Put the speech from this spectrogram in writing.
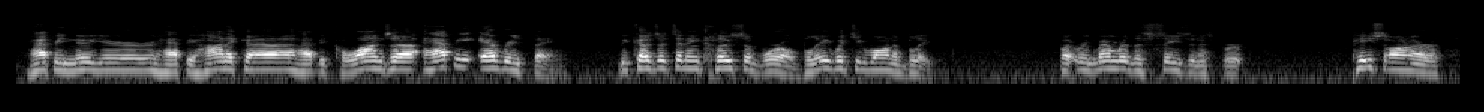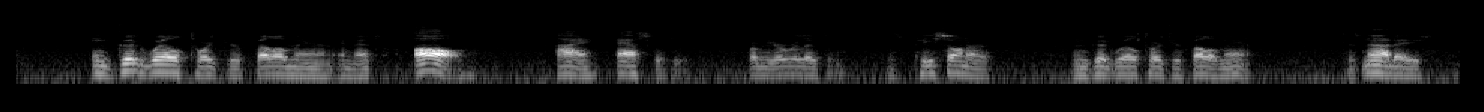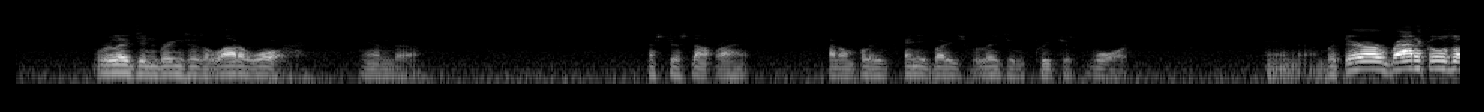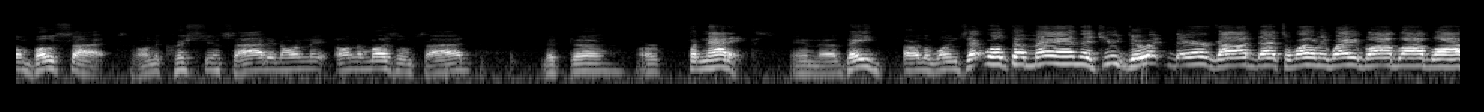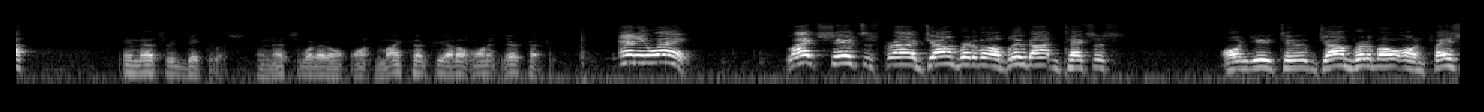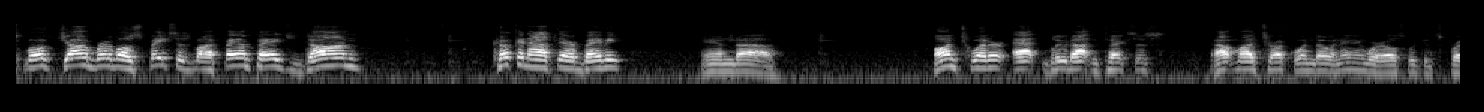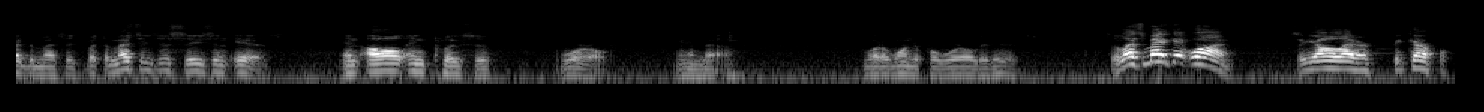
Happy New Year, Happy Hanukkah, Happy Kwanzaa, Happy everything, because it's an inclusive world. Believe what you want to believe, but remember the season is for peace on earth and goodwill towards your fellow man, and that's all I ask of you from your religion is peace on earth and goodwill towards your fellow man. Because nowadays, religion brings us a lot of war, and uh, that's just not right. I don't believe anybody's religion preaches war. And, uh, but there are radicals on both sides, on the Christian side and on the on the Muslim side, that uh, are fanatics and uh, they are the ones that will demand that you do it. There, God, that's the only way, blah, blah, blah. And that's ridiculous. And that's what I don't want in my country. I don't want it in their country. Anyway, like, share, and subscribe. John Bridevaux, Blue Dot in Texas on YouTube. John Bridevaux on Facebook. John Bridevaux Speaks is my fan page. Don, cooking out there, baby. And uh, on Twitter, at Blue Dot in Texas out my truck window and anywhere else we can spread the message. But the message this season is an all-inclusive world. And uh, what a wonderful world it is. So let's make it one. See y'all later. Be careful.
